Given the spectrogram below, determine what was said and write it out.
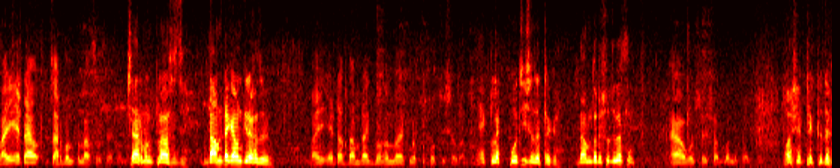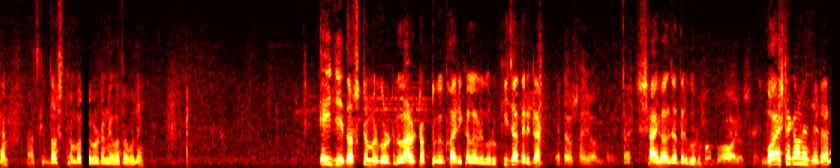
ভাই এটা চার মন প্লাস আছে এখন। মন প্লাস আছে। দামটা কেমন কি রাখা যাবে? ভাই এটার দাম রাখব হলো এক লক্ষ পঁচিশ হাজার। এক লাখ পঁচিশ হাজার টাকা। দাম দরের সুযোগ আছে? হ্যাঁ অবশ্যই সম্মানিত থাকবে। পাশেরটা একটু দেখান। আজকে দশ নম্বর গরুটা নিয়ে কথা বলি। এই যে দশ নম্বর গরুটা লাল টকটকে খয়েরি কালারের গরু কি জাতের এটা? এটাও সাইওয়াল ভাই। শাহিওয়াল জাতের গরু। বয়সটা কেমন হয়েছে এটার?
